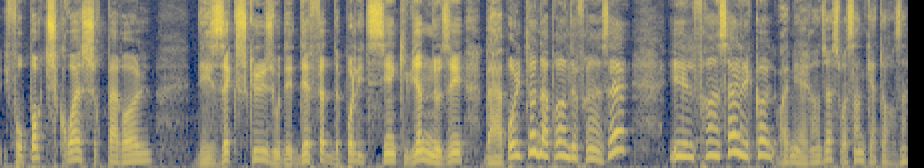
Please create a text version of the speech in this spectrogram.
il faut pas que tu croies sur parole des excuses ou des défaites de politiciens qui viennent nous dire Ben, pas eu le temps d'apprendre le français. Et le français à l'école. Ouais, mais elle est rendue à 74 ans.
